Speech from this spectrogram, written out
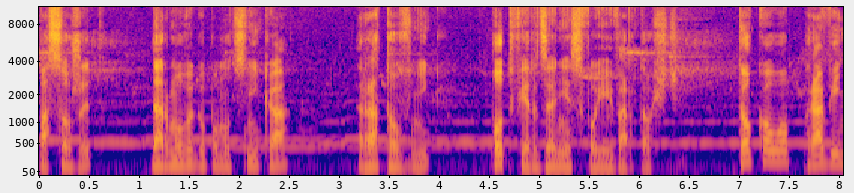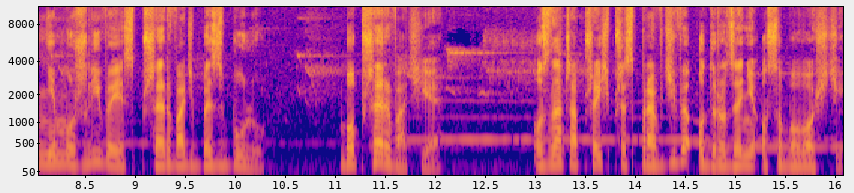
Pasożyt, darmowego pomocnika, ratownik, potwierdzenie swojej wartości. To koło prawie niemożliwe jest przerwać bez bólu, bo przerwać je oznacza przejść przez prawdziwe odrodzenie osobowości.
